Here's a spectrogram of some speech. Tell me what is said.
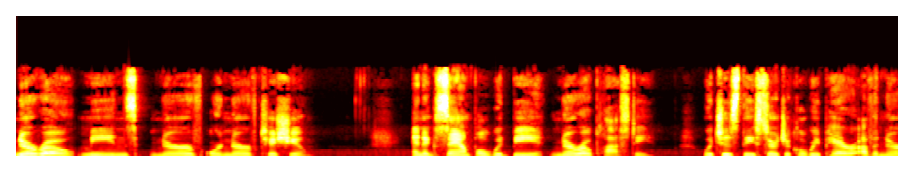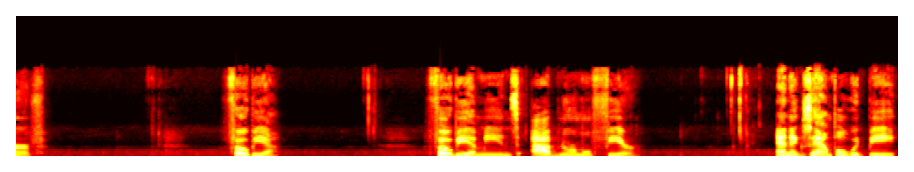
Neuro means nerve or nerve tissue. An example would be neuroplasty, which is the surgical repair of a nerve. Phobia. Phobia means abnormal fear. An example would be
